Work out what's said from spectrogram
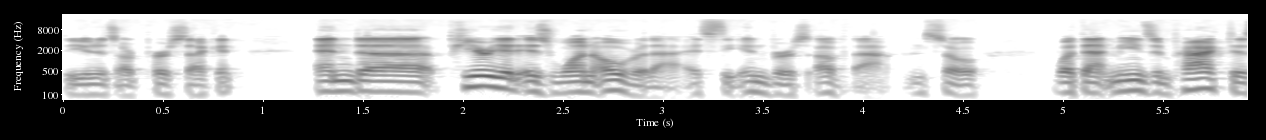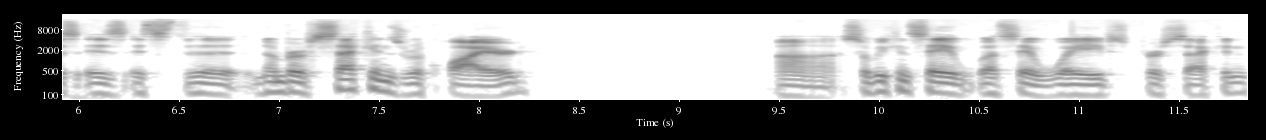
The units are per second, and uh, period is one over that. It's the inverse of that, and so what that means in practice is it's the number of seconds required uh, so we can say, let's say waves per second.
